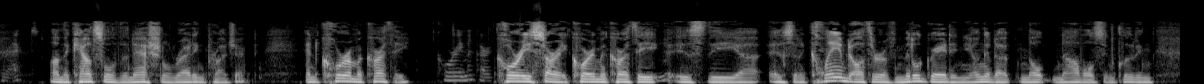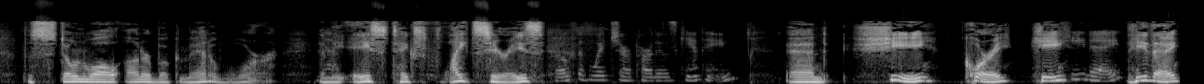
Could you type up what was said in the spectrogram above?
Correct. on the Council of the National Writing Project. And Cora McCarthy. Cory McCarthy. Cory, sorry, Cory McCarthy is the uh, is an acclaimed author of middle grade and young adult novels, including the Stonewall Honor Book Man of War and Yes. the Ace Takes Flight series. Both of which are part of this campaign. And she, Cory, he, He, they. he, they,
